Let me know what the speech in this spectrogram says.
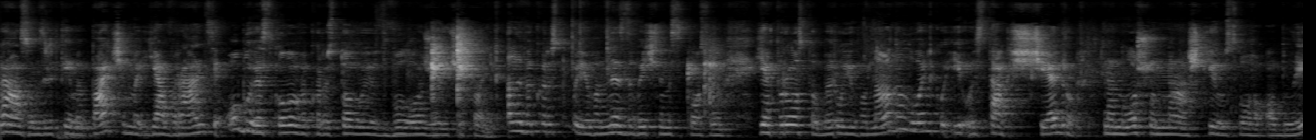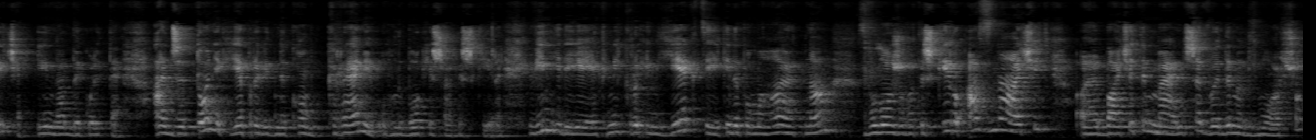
Разом з рідкими патчами я вранці обов'язково використовую зволожуючий тонік, але використовую його незвичним способом. Я просто беру його на долоньку і ось так щедро наношу на шкіру свого обличчя і на декольте. Адже тонік є провідником кремів у глибокі шари шкіри. Він є як мікроін'єкції, які допомагають нам зволожувати шкіру, а значить, е, бачити менше видимих зморшок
